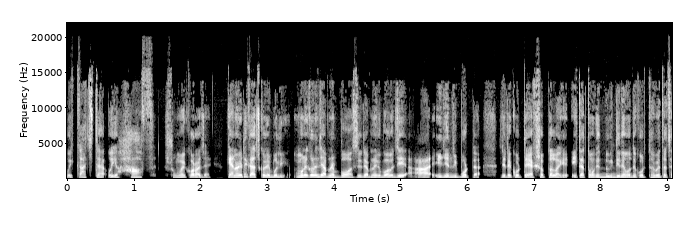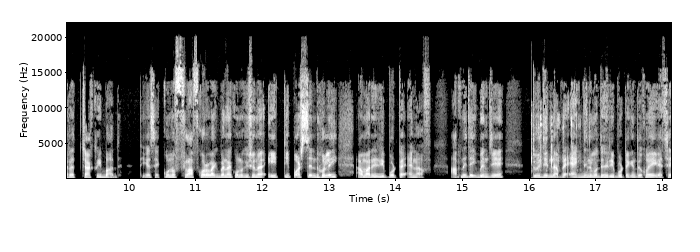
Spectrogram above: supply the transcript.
ওই কাজটা ওই হাফ সময় করা যায়। কেন এটা কাজ করে? বলি, মনে করেন যে আপনার বস যদি আপনাকে বলে যে এই যে রিপোর্টটা যেটা করতে এক সপ্তাহ লাগে, এটা তোমাকে দুই দিনের মধ্যে করতে হবে, তাছাড়া চাকরি বাদ। ঠিক আছে? কোনো ফ্লাফ করা লাগবে না, কোনো কিছু না। এইট্টি পার্সেন্ট হলেই আমার এই রিপোর্টটা এনাফ আপনি দেখবেন যে দুই দিন না, আপনার একদিনের মধ্যে রিপোর্টটা কিন্তু হয়ে গেছে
